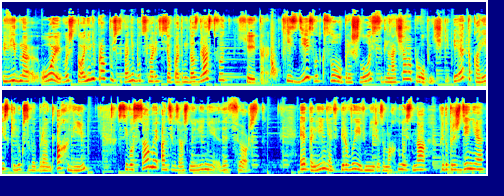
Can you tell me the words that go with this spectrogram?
видно. Ой, вы что, они не пропустят, они будут смотреть все, поэтому да здравствуют хейтеры. И здесь вот, к слову, пришлось для начала пробнички. И это корейский люксовый бренд Ахви с его самой антивозрастной линией The First. Эта линия впервые в мире замахнулась на предупреждение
